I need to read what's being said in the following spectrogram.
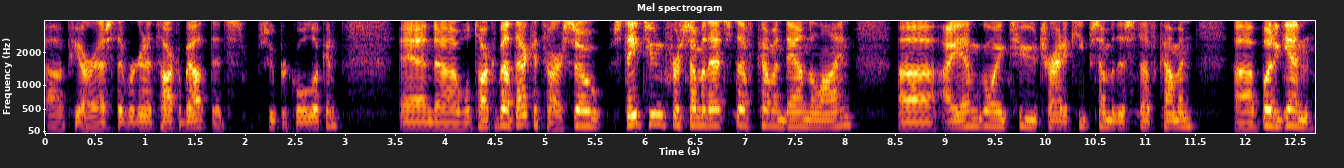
uh, PRS that we're going to talk about that's super cool looking. And uh, we'll talk about that guitar. So stay tuned for some of that stuff coming down the line. Uh, I am going to try to keep some of this stuff coming. Uh, but again,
